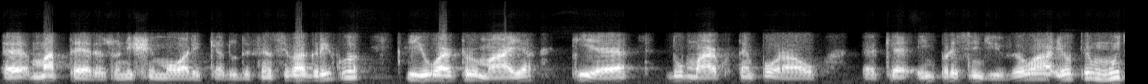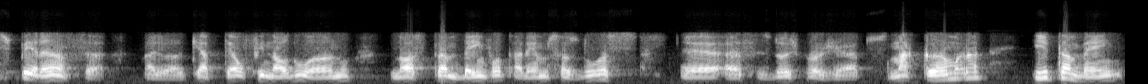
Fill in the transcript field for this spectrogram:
é, matérias, o Nishimori, que é do Defensivo Agrícola, e o Arthur Maia, que é do marco temporal, é, que é imprescindível. Eu, eu tenho muita esperança, Mariola, que até o final do ano nós também votaremos essas duas, é, esses dois projetos na Câmara e também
